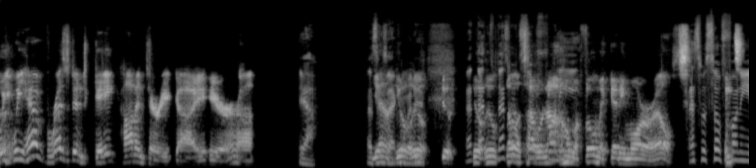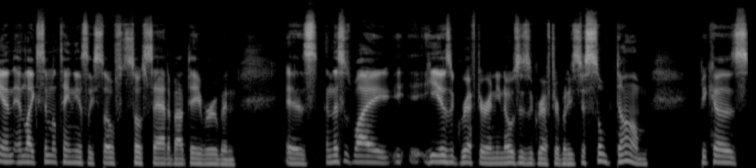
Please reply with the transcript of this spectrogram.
we we have resident gay commentary guy here. Uh, Yeah, that's yeah. exactly he'll what he'll, is. he'll, That- he'll, that's- he'll that's tell what's us how so we're not funny. homophobic anymore, or else. That's what's so funny and, and like simultaneously so so sad about Dave Rubin is, and this is why he, he is a grifter and he knows he's a grifter, but he's just so dumb because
